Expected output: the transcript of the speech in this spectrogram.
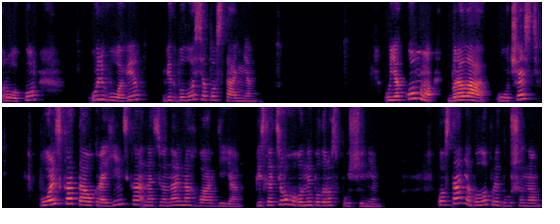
року у Львові відбулося повстання у якому брала участь польська та українська національна гвардія. Після цього вони були розпущені. Повстання було придушено.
